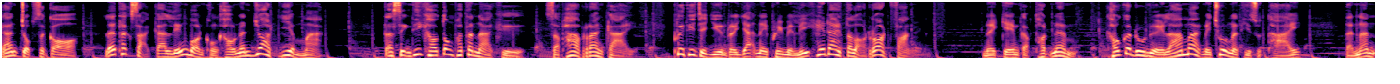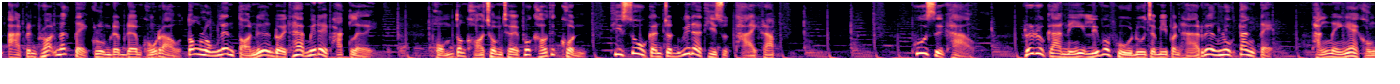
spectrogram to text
การจบสกอร์ และทักษะการเลี้ยงบอลของเขานั้นยอดเยี่ยมมาก แต่สิ่งที่เขาต้องพัฒนาคือสภาพร่างกาย เพื่อที่จะยืนระยะในพรีเมียร์ลีกให้ได้ตลอดรอดฝั่งในเกมกับท็อตแนมเขาก็ดูเหนื่อยล้ามากในช่วงนาทีสุดท้าย แต่นั่นอาจเป็นเพราะนักเตะกลุ่มเดิมๆของเราต้องลงเล่นต่อเนื่องโดยแทบไม่ได้พักเลย ผมต้องขอชมเชยพวกเขาทุกคนที่สู้กันจนวินาทีสุดท้ายครับ ผู้สื่อข่าว ฤดูกาลนี้ลิเวอร์พูลดูจะมีปัญหาเรื่องลูกตั้งเตะ ทั้งในแง่ของ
